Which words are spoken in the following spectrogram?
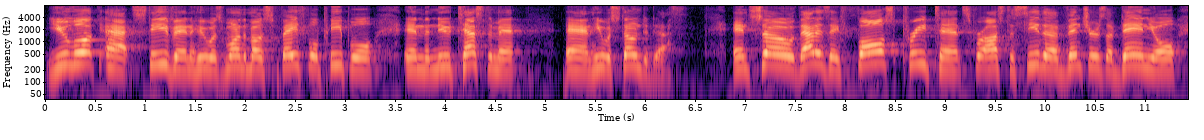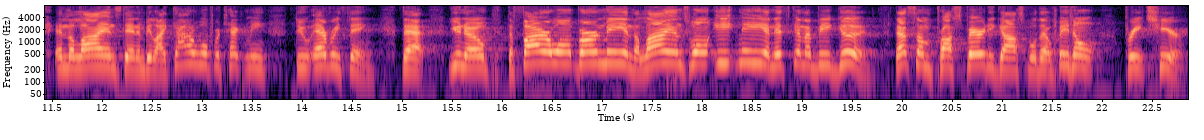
You look at Stephen, who was one of the most faithful people in the New Testament, and he was stoned to death. And so that is a false pretense for us to see the adventures of Daniel in the lion's den and be like, God will protect me through everything. That, you know, the fire won't burn me and the lions won't eat me and it's going to be good. That's some prosperity gospel that we don't preach here.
